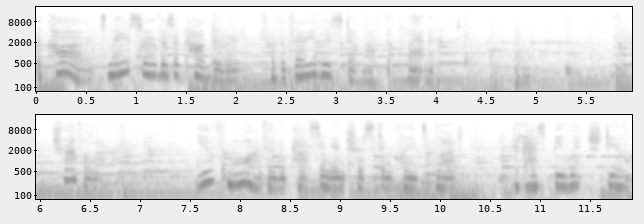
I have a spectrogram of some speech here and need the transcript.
The cards may serve as a conduit for the very wisdom of the planet. You've more than a passing interest in Queen's blood. It has bewitched you.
